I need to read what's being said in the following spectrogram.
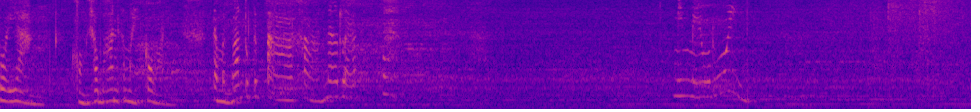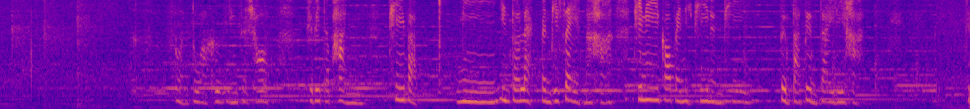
ตัวอย่างของชาวบ้านสมัยก่อน แต่เหมือนบ้านตุ๊กตาค่ะ น่ารัก มีแมวด้วย ส่วนตัวคือเองจะชอบพิพิธภัณฑ์ที่แบบมีอินเตอร์แลกเป็นพิเศษนะคะ ที่นี่ก็เป็นอีกที่หนึ่งที่ตื่นตาตื่นใจดีค่ะ จ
